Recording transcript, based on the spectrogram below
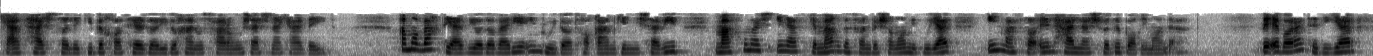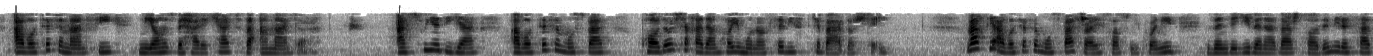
که از هشت سالگی به خاطر دارید و هنوز فراموشش نکرده اید. اما وقتی از یادآوری این رویدادها غمگین می‌شوید مفهومش این است که مغزتان به شما می‌گوید این مسائل حل نشده باقی ماندهاند به عبارت دیگر عواطف منفی نیاز به حرکت و عمل دارند از سوی دیگر عواطف مثبت پاداش های مناسبی است که برداشته ایم. وقتی عواطف مثبت را احساس می کنید زندگی به نظر ساده می رسد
